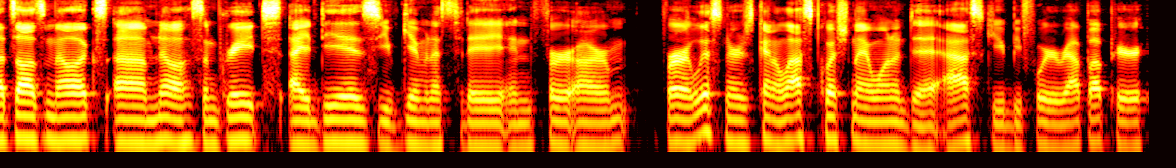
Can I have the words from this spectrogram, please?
that's awesome, Alex. Um, no, some great ideas you've given us today, and for our for our listeners, kind of last question I wanted to ask you before we wrap up here.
